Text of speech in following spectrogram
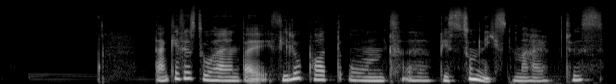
Danke fürs Zuhören bei Philopod und äh, bis zum nächsten Mal. Tschüss.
